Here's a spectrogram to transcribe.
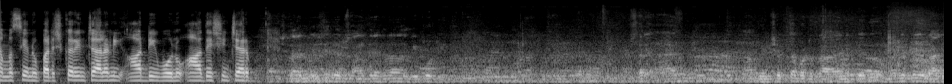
సమస్యను పరిష్కరించాలని ఆర్డీఓను ఆదేశించారు. సరే ఆయన చెప్తా ఆయన పేరు Mallepalli Raja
